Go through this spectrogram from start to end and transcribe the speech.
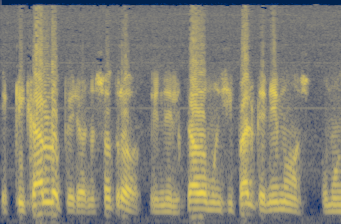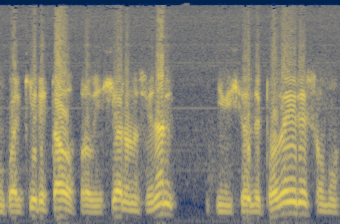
explicarlo, pero nosotros en el Estado municipal tenemos, como en cualquier Estado provincial o nacional, división de poderes, somos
